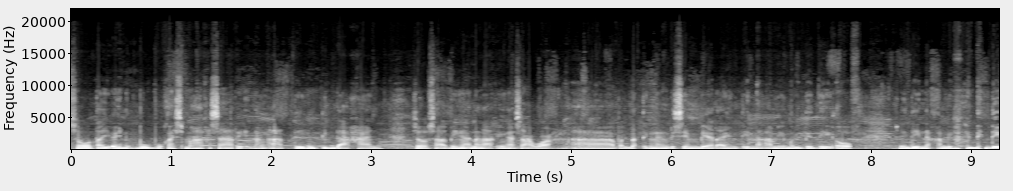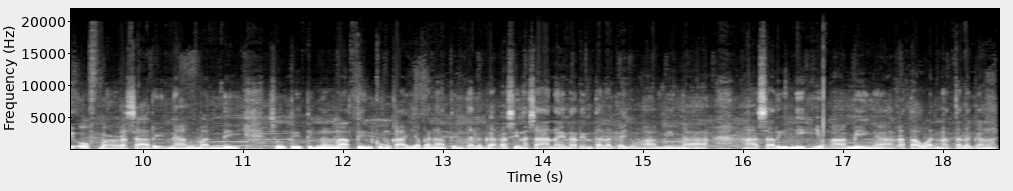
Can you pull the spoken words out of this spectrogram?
So tayo ay nagbubukas mga kasari ng ating tindahan. So sabi nga ng aking asawa, ah, pagdating ng December ay hindi na kami magde-day off. So hindi na kami magde-day off mga kasari ng Monday. So titingnan natin kung kaya ba natin talaga kasi nasanay na rin talaga yung aming ah, ah, sarili, yung aming ah, katawan na talagang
